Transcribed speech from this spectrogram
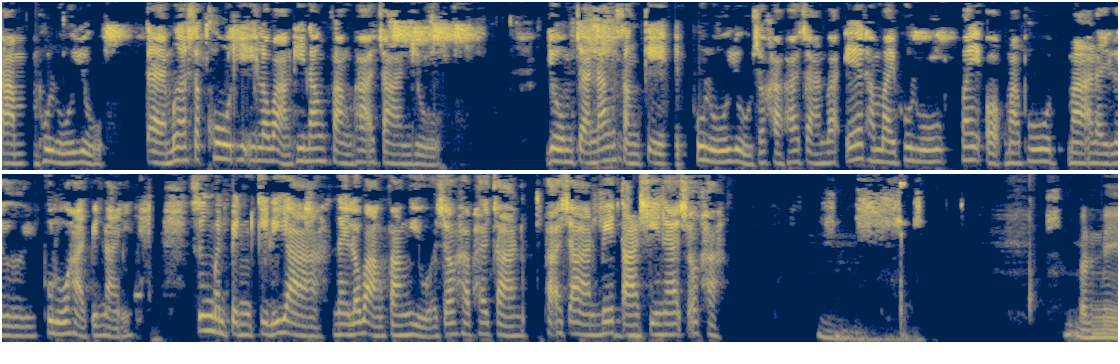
ตามผู้รู้อยู่ แต่เมื่อสักครู่ที่ระหว่างที่นั่งฟังพระอาจารย์อยู่ โยมจะนั่งสังเกตผู้รู้อยู่เจ้าค่ะพระอาจารย์ว่า เอ๊ะทำไมผู้รู้ไม่ออกมาพูดมาอะไรเลย ผู้รู้หายไปไหน ซึ่งมันเป็นกิริยาในระหว่างฟังอยู่เจ้าค่ะพระอาจารย์ พระอาจารย์เมตตาชี้แนะเจ้าค่ะมันมี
